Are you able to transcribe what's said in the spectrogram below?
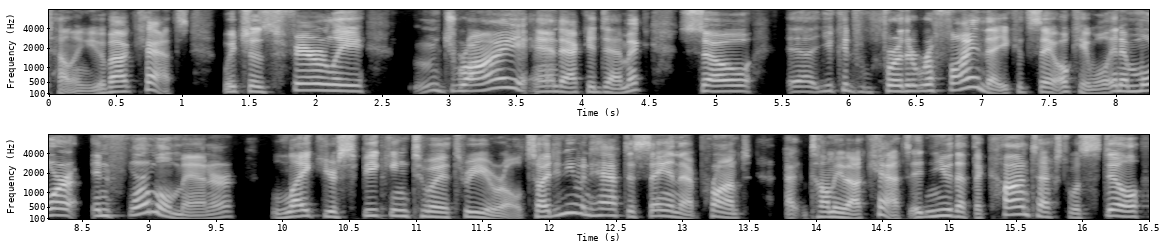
telling you about cats, which is fairly mm, dry and academic. So uh, you could further refine that. You could say, okay, well, in a more informal manner, like you're speaking to a three year old. So I didn't even have to say in that prompt, uh, tell me about cats. It knew that the context was still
